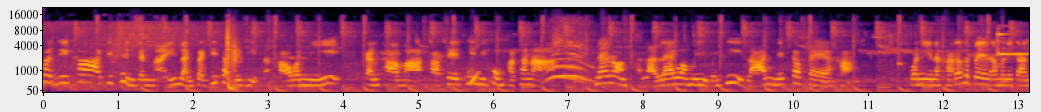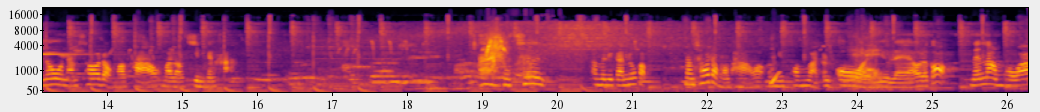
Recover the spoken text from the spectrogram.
สวัสดีค่ะ คิดถึงกันไหม หลังจากที่สัตหีบนะคะ วันนี้กันพามาคาเฟ่ที่นิคมพัฒนา แน่นอนค่ะ ร้านแรกเรามาอยู่กันที่ร้านเม็ดกาแฟค่ะ วันนี้นะคะก็จะเป็นอเมริกาโน่น้ำช่อดอกมะพร้าว มาลองชิมกันค่ะสดชื่นอเมริกาโน่กับน้ำช่อดอกมะพร้าวอะมันมีความหวานอ่อนๆอยู่แล้ว แล้วก็แนะนำเพราะว่า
